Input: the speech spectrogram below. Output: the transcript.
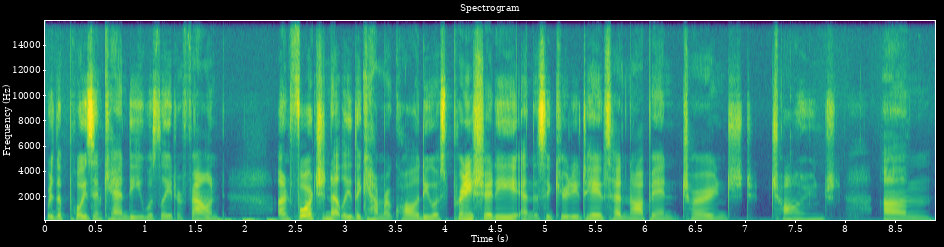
where the poison candy was later found. Unfortunately, the camera quality was pretty shitty and the security tapes had not been changed. Changed. Um,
